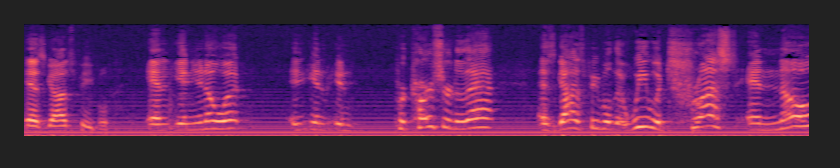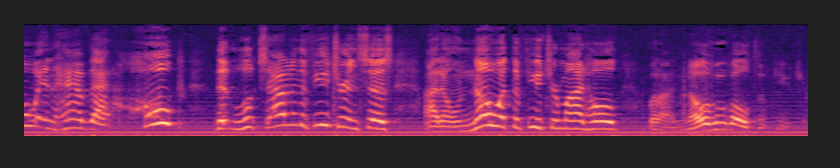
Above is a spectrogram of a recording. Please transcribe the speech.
as God's people. And, and you know what? In, in precursor to that, as God's people, that we would trust and know and have that hope that looks out in the future and says, I don't know what the future might hold, but I know who holds the future.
